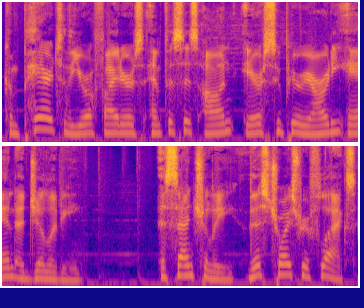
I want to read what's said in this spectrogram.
compared to the Eurofighter's emphasis on air superiority and agility. Essentially, this choice reflects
